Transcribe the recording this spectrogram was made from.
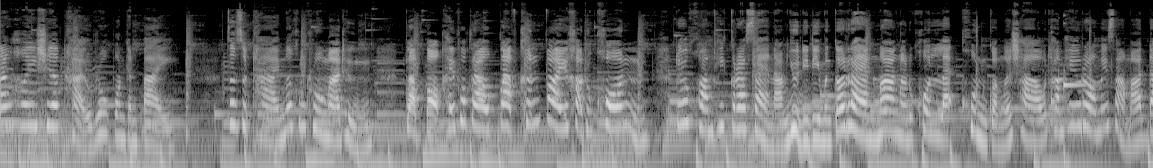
นั่งห้อยเชือกถ่ายรูปวนกันไป จนสุดท้ายเมื่อคุณครูมาถึง กลับบอกให้พวกเรากลับขึ้นไปค่ะทุกคน ด้วยความที่กระแสน้ำอยู่ดีๆ มันก็แรงมากนะทุกคนและขุ่นกว่าเมื่อเช้าทำให้เราไม่สามารถด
